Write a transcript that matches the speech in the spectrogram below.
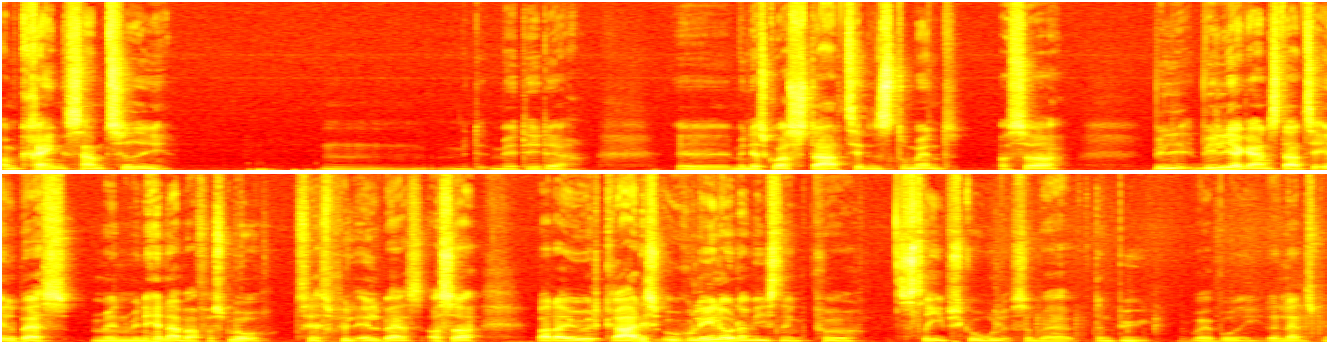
omkring samtidig mm, med, det- med det der. Øh, men jeg skulle også starte til et instrument, og så ville, ville jeg gerne starte til elbas, men mine hænder var for små til at spille elbas, og så var der jo et gratis ukuleleundervisning på Strib skole, som er den by, hvor jeg boede i, den landsby.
